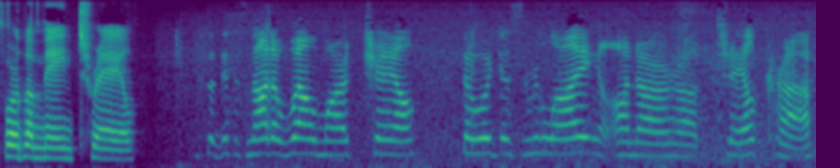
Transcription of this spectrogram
for the main trail. So this is not a well-marked trail, so we're just relying on our uh, trail craft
